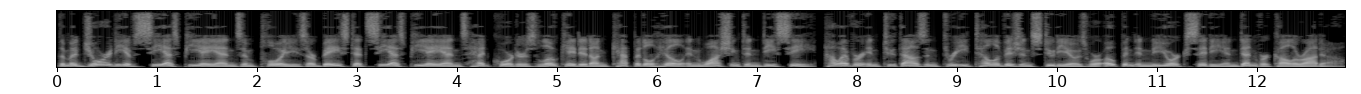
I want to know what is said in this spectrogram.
The majority of CSPAN's employees are based at CSPAN's headquarters located on Capitol Hill in Washington, D.C., however in 2003 television studios were opened in New York City and Denver, Colorado.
